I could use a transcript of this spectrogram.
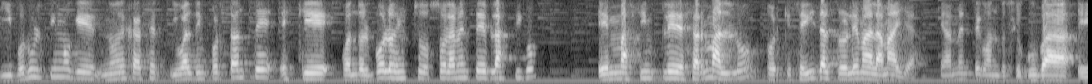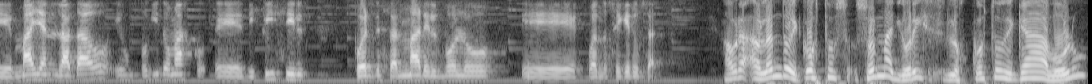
y por último, que no deja de ser igual de importante, es que cuando el bolo es hecho solamente de plástico, es más simple desarmarlo porque se evita el problema de la malla. Realmente cuando se ocupa eh, malla enlatado es un poquito más eh, difícil poder desarmar el bolo eh, cuando se quiere usar. Ahora, hablando de costos, ¿son mayores los costos de cada bolo?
